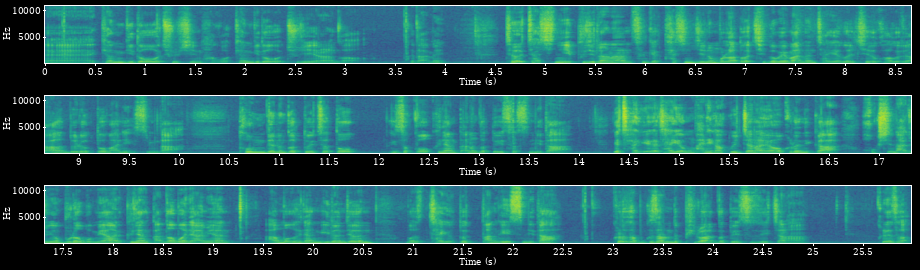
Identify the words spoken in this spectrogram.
에, 경기도 출신하고 경기도 출신이라는 거. 그 다음에 저 자신이 부지런한 성격 탓인지는 몰라도 직업에 맞는 자격을 취득하고자 노력도 많이 했습니다. 도움되는 것도 있었고 그냥 따는 것도 있었습니다. 그 자기가 자격 많이 갖고 있잖아요. 그러니까 혹시 나중에 물어보면 그냥 딴 거 뭐냐면 아 뭐 그냥 이런저런 뭐 자격도 딴 게 있습니다. 그러다 보면 그 사람도 필요할 것도 있을 수 있잖아. 그래서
